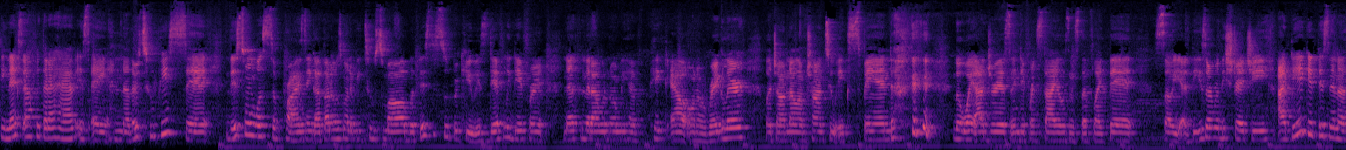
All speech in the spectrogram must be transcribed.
The next outfit that I have is a, another two-piece set. This one was surprising. I thought it was going to be too small, but this is super cute. It's definitely different. Nothing that I would normally have picked out on a regular, but y'all know I'm trying to expand the way I dress in different styles and stuff like that. So yeah, these are really stretchy. I did get this in a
